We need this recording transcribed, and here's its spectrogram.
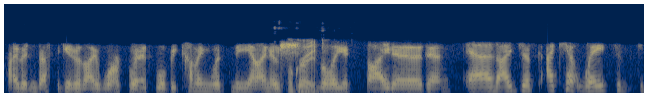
private investigator that I work with, will be coming with me, and I know oh, she's great. really excited, and and I just I can't wait to, to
